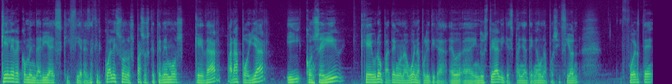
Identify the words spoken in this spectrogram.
¿qué le recomendarías que hiciera? Es decir, ¿cuáles son los pasos que tenemos que dar para apoyar y conseguir que Europa tenga una buena política eh, industrial y que España tenga una posición fuerte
